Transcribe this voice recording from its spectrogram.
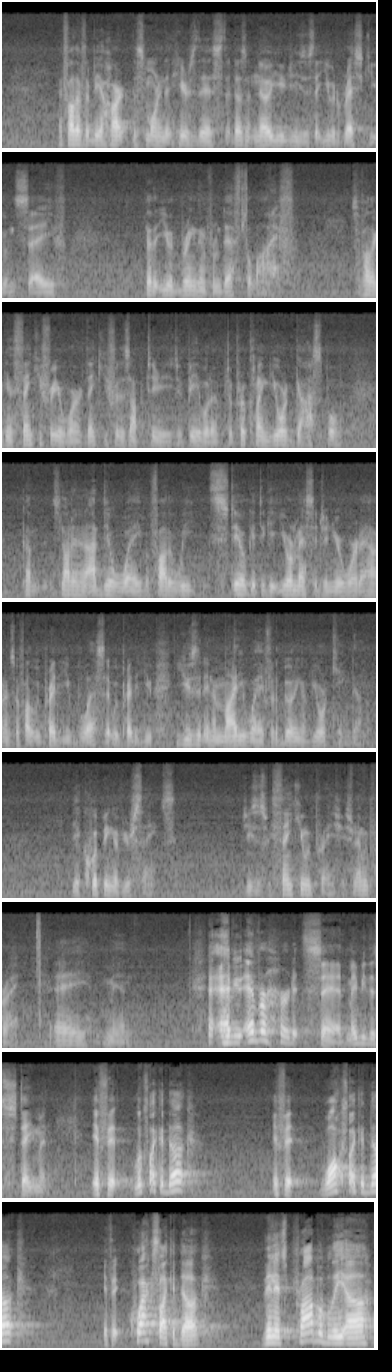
And Father, if there be a heart this morning that hears this, that doesn't know you, Jesus, that you would rescue and save. God, that you would bring them from death to life. So, Father, again, thank you for your word. Thank you for this opportunity to be able to, to proclaim your gospel. God, it's not in an ideal way, but Father, we still get to get your message and your word out. And so, Father, we pray that you bless it. We pray that you use it in a mighty way for the building of your kingdom, the equipping of your saints. Jesus, we thank you and praise you. Your name we pray. Amen. Have you ever heard it said, maybe this statement, if it looks like a duck, if it walks like a duck, if it quacks like a duck, then it's probably a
